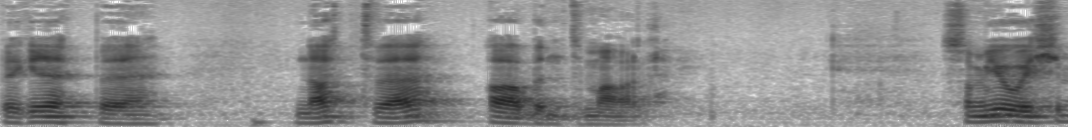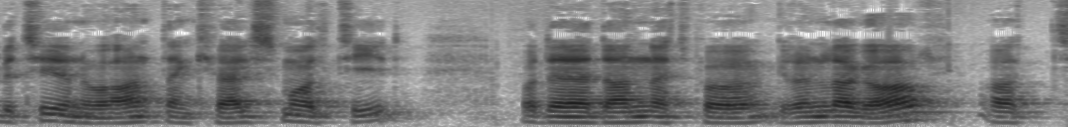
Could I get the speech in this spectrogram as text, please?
begrepet nattvær, abendmal, som jo ikke betyr noe annet enn kveldsmåltid, og det er dannet på grunnlag av at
